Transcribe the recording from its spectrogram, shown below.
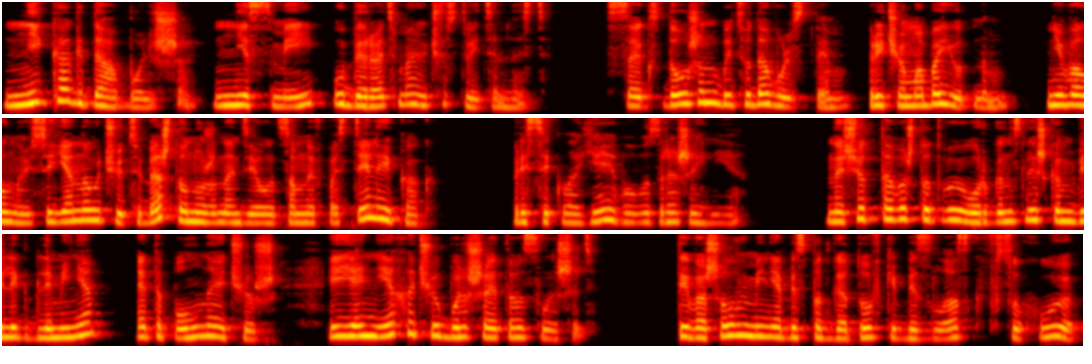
«Никогда больше не смей убирать мою чувствительность. Секс должен быть удовольствием, причем обоюдным. Не волнуйся, я научу тебя, что нужно делать со мной в постели и как». Пресекла я его возражение. «Насчет того, что твой орган слишком велик для меня, это полная чушь и я не хочу больше этого слышать. Ты вошел в меня без подготовки, без ласк, в сухую,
